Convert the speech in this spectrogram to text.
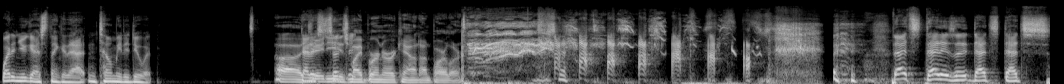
Why didn't you guys think of that and tell me to do it? Uh, That is JD such is, a- my burner account on Parler. That's that is a that's that's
